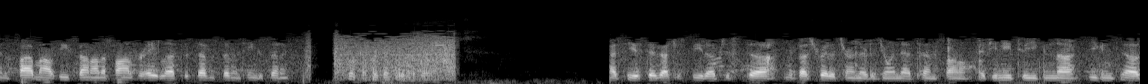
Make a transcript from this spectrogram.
and 5 miles eastbound on the farm for 8 left to 717 descending. Looking. I see you still got your speed up. Just uh, your best rate of turn there to join that 10 funnel. If you need to, you can uh, you can uh,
